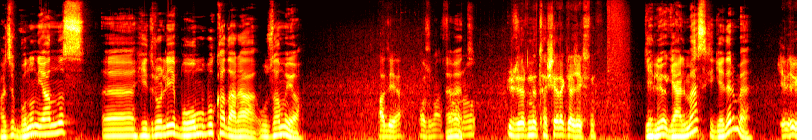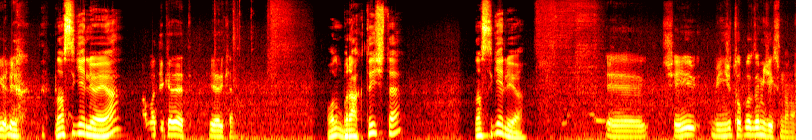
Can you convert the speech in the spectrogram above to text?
Hacı bunun yalnız e, hidroliği boğumu bu kadar ha uzamıyor. Hadi ya. O zaman sen Evet. onu üzerinde taşıyarak geleceksin. Geliyor gelmez ki gelir mi? Geliyor geliyor. Nasıl geliyor ya? Ama dikkat et gelirken. Oğlum bıraktı işte. Nasıl geliyor? Ee, şeyi vinci topla demeyeceksin ona.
